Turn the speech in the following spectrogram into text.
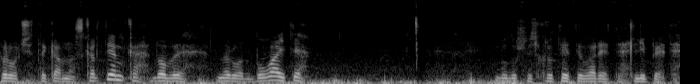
Коротше, така в нас картинка. Добре, народ, бувайте. Буду щось крутити, варити, ліпити.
